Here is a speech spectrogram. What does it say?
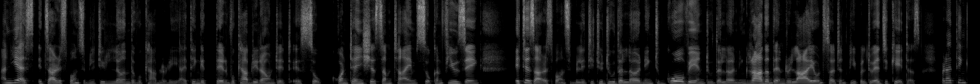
And yes, it's our responsibility to learn the vocabulary. I think it, their vocabulary around it is so contentious sometimes, so confusing it is our responsibility to do the learning, to go away and do the learning rather than rely on certain people to educate us. But I think,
